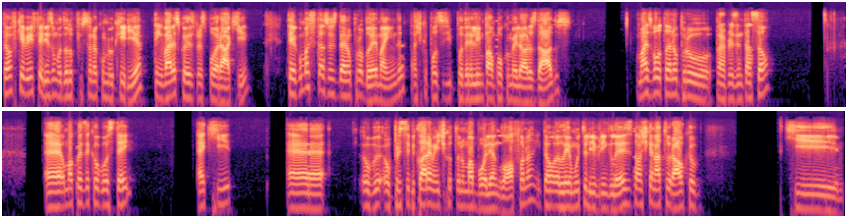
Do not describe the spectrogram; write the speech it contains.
Então fiquei bem feliz, o modelo funciona como eu queria. Tem várias coisas para explorar aqui. Tem algumas citações que deram problema ainda. Acho que eu poderia limpar um pouco melhor os dados. Mas voltando para a apresentação, é, uma coisa que eu gostei é que é, eu, eu, percebi claramente que eu estou numa bolha anglófona, então eu leio muito livro em inglês, então acho que é natural que eu, que,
